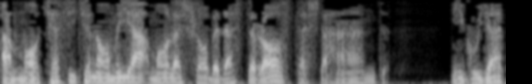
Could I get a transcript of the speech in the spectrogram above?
اما کسی که نامه اعمالش را به دست راستش دهند می‌گوید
